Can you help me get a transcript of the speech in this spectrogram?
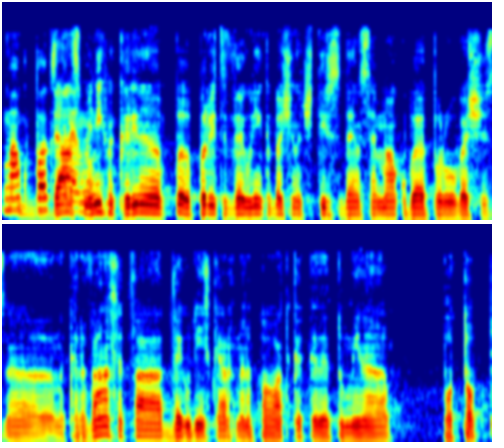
малко Да, по-екстремно. сменихме Карина пъ- първите две години, беше на 40 дена, съвсем малко бе, първо беше а, на каравана, след това две години изкарахме на палатка, където мина потоп.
